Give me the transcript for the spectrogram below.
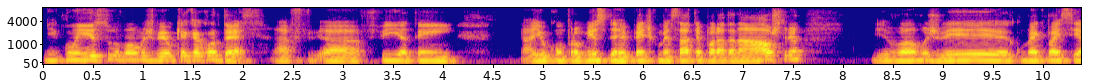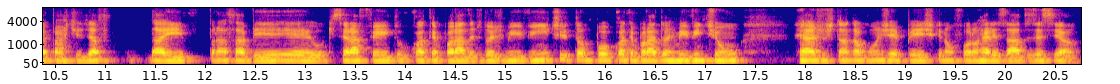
e com isso vamos ver o que, que acontece. A, a FIA tem aí o compromisso de, de repente começar a temporada na Áustria, e vamos ver como é que vai ser a partir de, daí para saber o que será feito com a temporada de 2020 e tampouco com a temporada de 2021, reajustando alguns GPs que não foram realizados esse ano.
